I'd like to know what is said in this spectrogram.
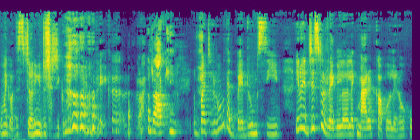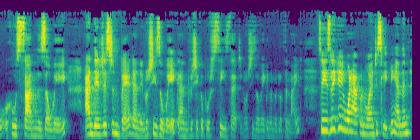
oh my god, this is turning into Shashi Kapoor. and. Rakhi. But remember that bedroom scene? You know, it's just a regular like married couple, you know, who, whose son is away and they're just in bed and, you know, she's awake and Rishi Kapoor sees that, you know, she's awake in the middle of the night. So he's like, hey, what happened? Why aren't you sleeping? And then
